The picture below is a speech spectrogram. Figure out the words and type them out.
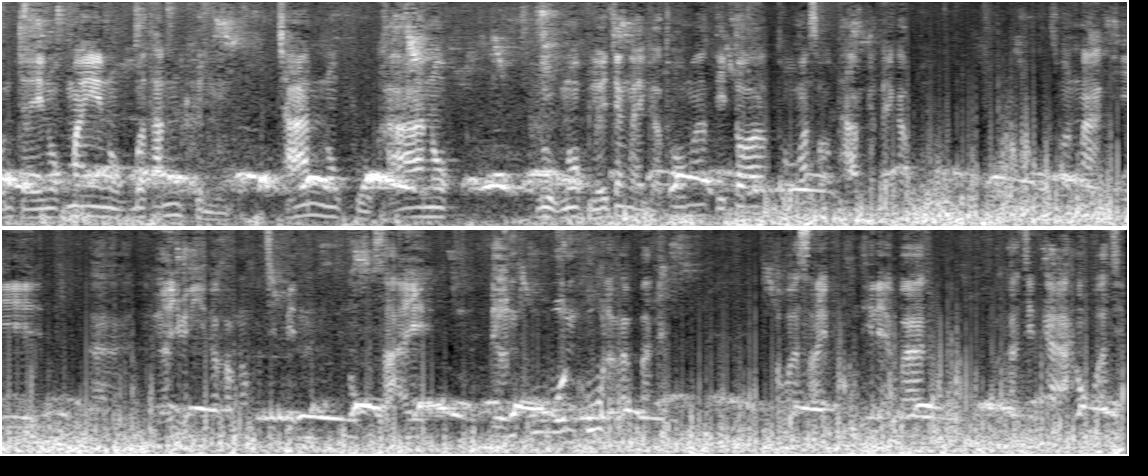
สนใจนกไม้นกบะทันขึ้นช้านนกผูกขานก ลูกนกหรือจังไรก็โทรมาติดต่อโทรมาสอบถามกันได้ครับ ส่วนมากที่เหลืออยู่นี่นะครับน้องก็จะเป็นนกสาย เดินคู่วนคู่แหละครับบัดนี้เพราะว่าสายผลที่แรกว่าอาสินกาเขาว่าสิ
